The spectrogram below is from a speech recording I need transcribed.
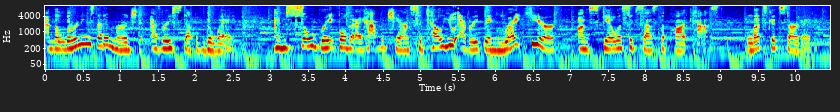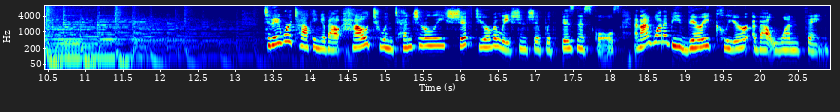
and the learnings that emerged every step of the way. I'm so grateful that I have the chance to tell you everything right here on Scale with Success, the podcast. Let's get started. Today we're talking about how to intentionally shift your relationship with business goals. And I want to be very clear about one thing.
